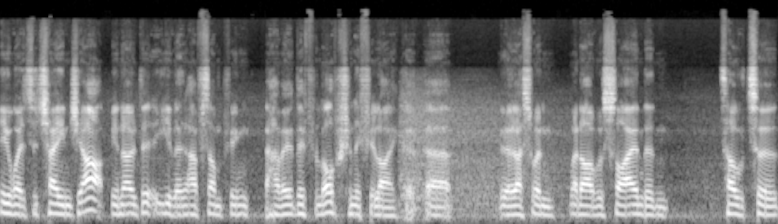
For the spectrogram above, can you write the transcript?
he wanted to change it up, you know, to, you know, have something, have a different option, if you like. Uh, you know, that's when, when I was signed and told to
